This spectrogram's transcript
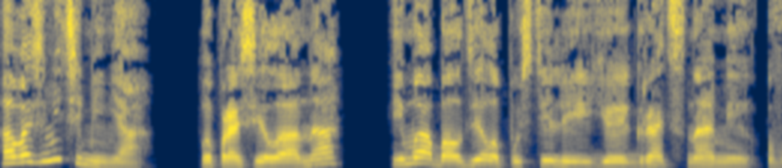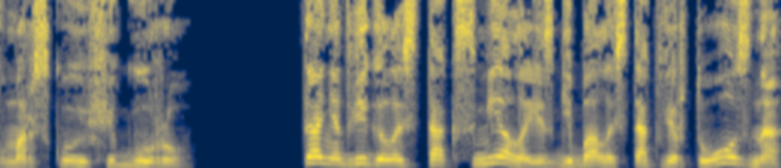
«А возьмите меня», — попросила она, и мы обалдело пустили ее играть с нами в морскую фигуру. Таня двигалась так смело и сгибалась так виртуозно,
